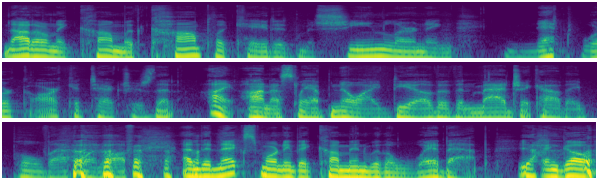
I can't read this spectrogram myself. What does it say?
not only come with complicated machine learning network architectures that I honestly have no idea other than magic how they pull that one off. And the next morning they come in with a web app Yeah. and go,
